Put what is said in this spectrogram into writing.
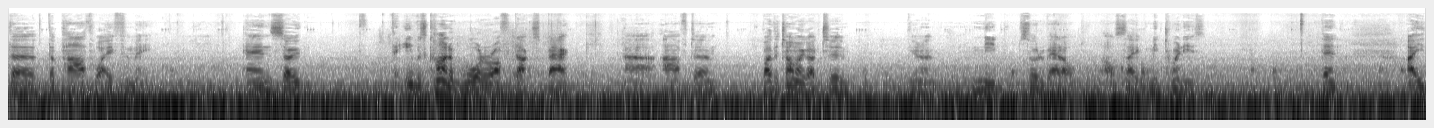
the, the pathway for me. And so it was kind of water off duck's back uh, after, by the time I got to, you know, mid sort of adult, I'll say mid 20s, then I,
